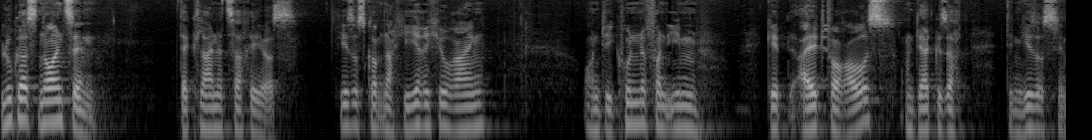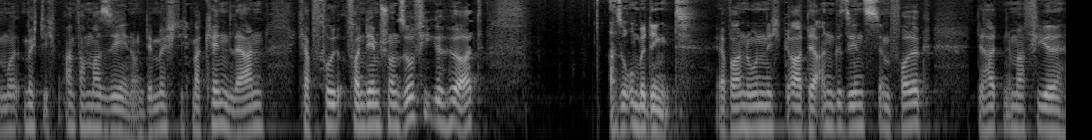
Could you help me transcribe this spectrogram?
Lukas 19, der kleine Zachäus. Jesus kommt nach Jericho rein und die Kunde von ihm geht alt voraus und der hat gesagt, den Jesus den möchte ich einfach mal sehen und den möchte ich mal kennenlernen. Ich habe von dem schon so viel gehört, also unbedingt. Er war nun nicht gerade der angesehenste im Volk, der hat immer viel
